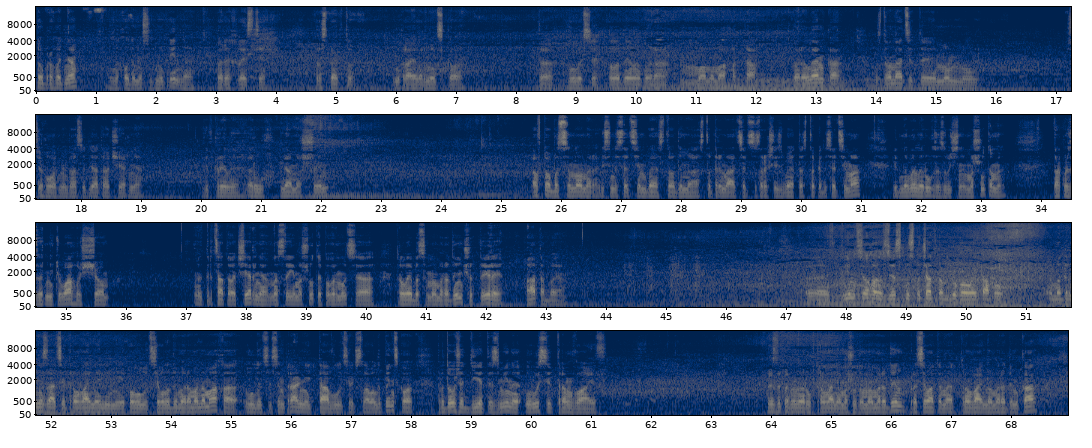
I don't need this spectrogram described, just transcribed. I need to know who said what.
Speaker 1: Доброго дня. Знаходимося в Дніпрі на перехресті проспекту Дмитра Яворницького та вулиці Володимира Мономаха та Короленка з 12.00. Сьогодні, 29 червня, відкрили рух для машин. Автобуси номер 87Б, 101А, 113, 146Б та 157А відновили рух за звичними маршрутами. Також зверніть увагу, що 30 червня на свої маршрути повернуться тролейбуси номер 1, 4, А та Б. Е, Крім цього, в зв'язку з початком другого етапу модернізації трамвайної лінії по вулиці Володимира Мономаха, вулиці Центральній та вулиці Вячеслава Липинського продовжать діяти зміни у русі трамваїв. Призупинено рух трамвайного маршруту номер 1 працюватиме трамвай номер 1К,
